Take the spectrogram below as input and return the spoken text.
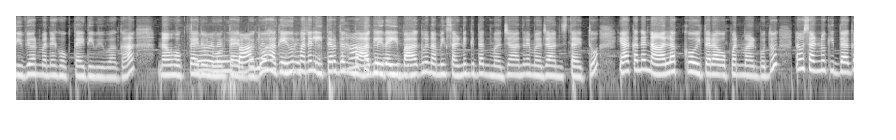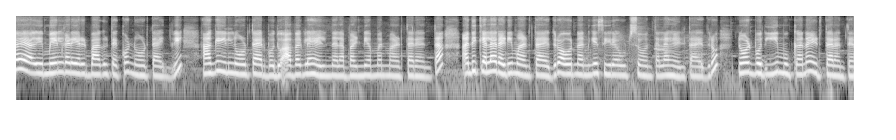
ದಿವ್ಯವ್ರ ಮನೆಗೆ ಹೋಗ್ತಾ ಇದ್ದೀವಿ ಇವಾಗ. ನಾವು ಹೋಗ್ತಾ ಇದೀವಿ ನೋಡ್ತಾ ಇರ್ಬೋದು. ಹಾಗೆ ಇವ್ರ ಮನೇಲಿ ಈ ಥರದೊಂದು ಬಾಗ್ಲಿದೆ ಈ ಬಾಗ್ಲು ನಮಗೆ ಸಣ್ಣಗಿದ್ದಾಗ ಮಜಾ ಅಂದರೆ ಮಜಾ ಅನಿಸ್ತಾ ಇತ್ತು. ಯಾಕಂದರೆ ನಾಲ್ಕು ಈ ಥರ ಓಪನ್ ಮಾಡ್ಬೋದು. ನಾವು ಸಣ್ಣಕ್ಕಿದ್ದಾಗ ಈ ಮೇಲ್ಗಡೆ ಎರಡು ಬಾಗಿಲು ತೆಕ್ಕೊಂಡು ನೋಡ್ತಾ ಇದ್ವಿ. ಹಾಗೆ ಇಲ್ಲಿ ನೋಡ್ತಾ ಇರ್ಬೋದು. ಆವಾಗಲೇ ಹೇಳಿದ್ನಲ್ಲ ಬಂಡಿ ಅಮ್ಮನ ಮಾಡ್ತಾರೆ ಅಂತ. ಅದಕ್ಕೆಲ್ಲ ರೆಡಿ ಮಾಡ್ತಾ ಇದ್ರು. ಅವ್ರು ನನಗೆ ಸೀರೆ ಉಡ್ಸು ಅಂತೆಲ್ಲ ಹೇಳ್ತಾ ಇದ್ರು. ನೋಡ್ಬೋದು ಈ ಮುಖನ ಇಡ್ತಾರಂತೆ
